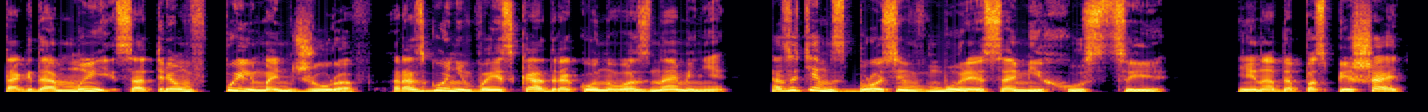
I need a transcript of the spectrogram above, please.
Тогда мы сотрем в пыль маньчжуров, разгоним войска драконового знамени а затем сбросим в море самих хусцы. И надо поспешать,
